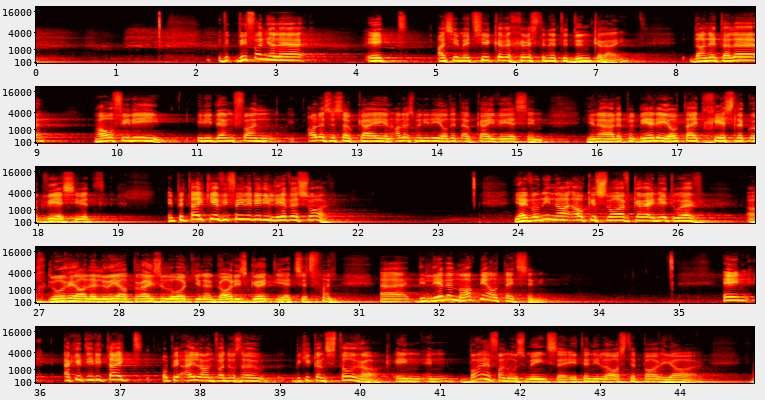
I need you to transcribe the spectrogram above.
Wie, wie van julle het as jy met sekere Christene te doen kry, dan het hulle half hierdie hierdie ding van alles is oukei okay, en alles moet nie die hele tyd oukei okay wees en jy nou hulle probeer die hele tyd geestelik ook wees, jy weet. En partykeer wie van julle weet die lewe is swaar. Jy wil nie na elke swaar kry net hoor ag glory hallelujah praise the lord you know God is good jy het soort van uh die lewe maak nie altyd sin nie. En ek het hierdie tyd op die eiland want ons nou bietjie kan stil raak en en baie van ons mense het in die laaste paar jaar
